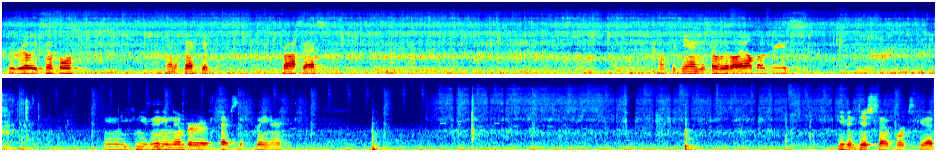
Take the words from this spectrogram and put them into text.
It's a really simple and effective process. Once again, just a little elbow grease. And you can use any number of types of cleaner. Even dish soap works good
